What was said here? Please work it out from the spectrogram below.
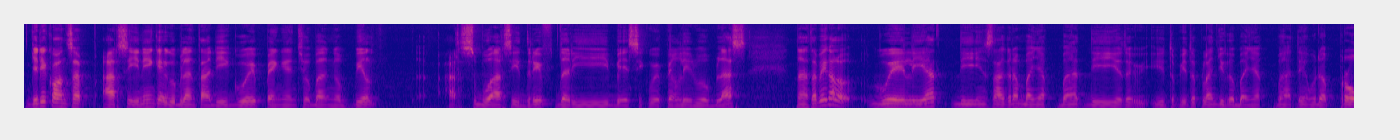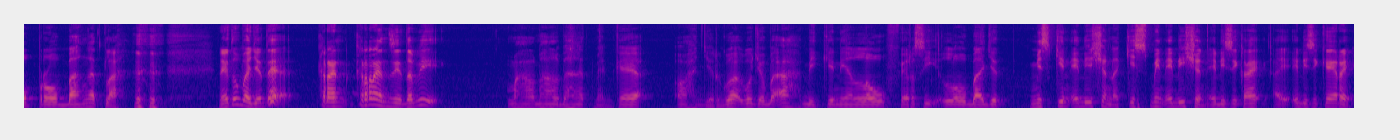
jadi konsep RC ini kayak gue bilang tadi, gue pengen coba nge-build sebuah RC drift dari basic WPL 12. Nah, tapi kalau gue lihat di Instagram banyak banget di YouTube YouTube, YouTube lain juga banyak banget yang udah pro-pro banget lah. nah, itu budgetnya keren-keren sih, tapi mahal-mahal banget, men. Kayak oh anjir, gue gue coba ah bikin yang low versi low budget Miskin Edition lah, Kismin Edition, edisi edisi kere.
